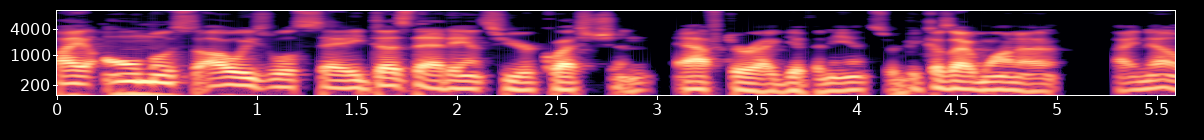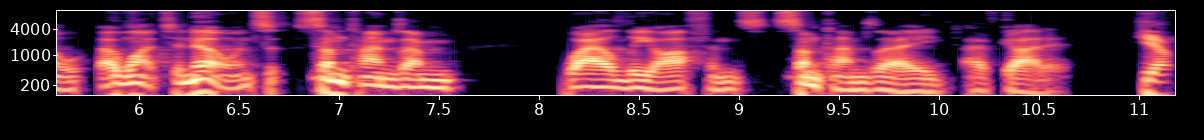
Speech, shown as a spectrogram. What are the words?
I almost always will say, "Does that answer your question?" After I give an answer, because I want to, I know, I want to know, and s- sometimes I'm wildly off, and sometimes I I've got it. Yep.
